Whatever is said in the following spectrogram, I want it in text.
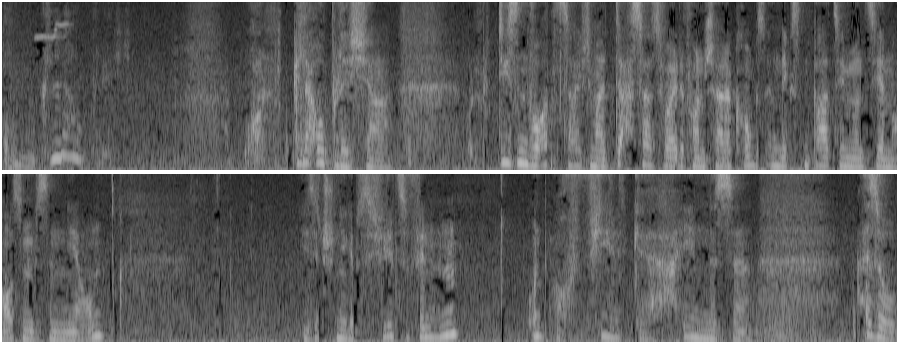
Unglaublich. Unglaublich, ja. Und mit diesen Worten sage ich mal, das war's für heute von Sherlock Holmes. Im nächsten Part sehen wir uns hier im Haus ein bisschen näher um. Ihr seht schon, hier gibt es viel zu finden. Und auch viel Geheimnisse. Also,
